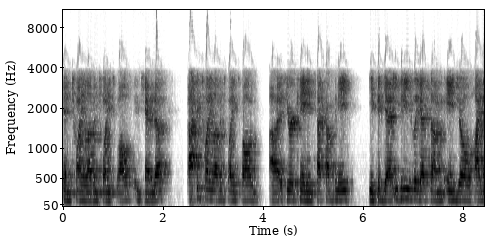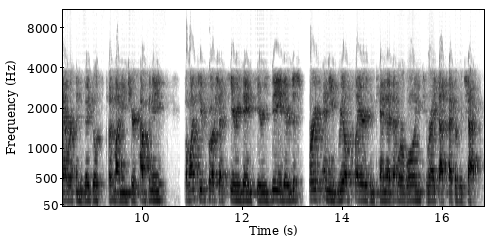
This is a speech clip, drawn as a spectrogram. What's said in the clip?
in 2011, 2012 in Canada back in 2011, 2012, uh, if you're a Canadian tech company, you could get you could easily get some angel high net worth individuals to put money into your company. But once you approach that Series A and Series B, there just weren't any real players in Canada that were willing to write that type of a check.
